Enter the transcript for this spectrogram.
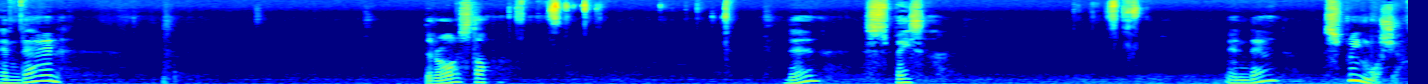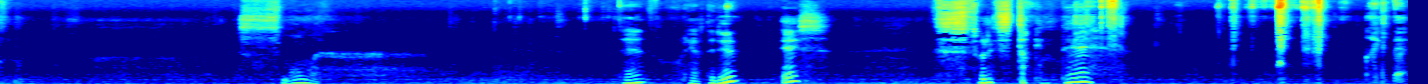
and then the roll stopper. Then spacer. And then spring washer. Small one. Then what you have to do is put it stuck in there. Like that.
